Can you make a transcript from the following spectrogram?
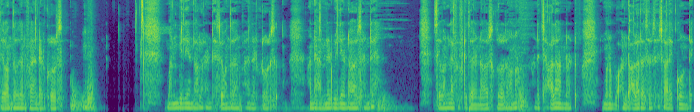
seven thousand five hundred crores one billion dollar అంటే seven thousand five hundred crores. అంటే హండ్రెడ్ బిలియన్ డాలర్స్ అంటే seven lakh fifty thousand dollars crores అవునా? అంటే చాలా అన్నట్టు. మన డాలర్ అసెట్స్ చాలా ఎక్కువ ఉంటాయి.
